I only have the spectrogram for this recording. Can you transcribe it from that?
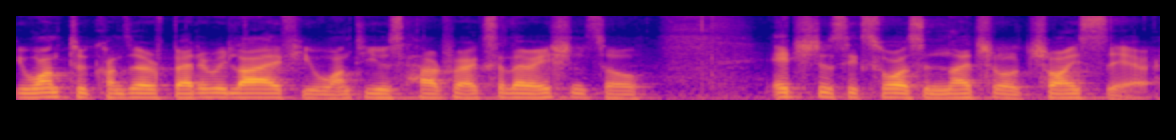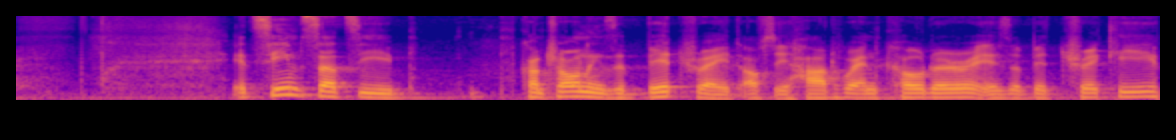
you want to conserve battery life, you want to use hardware acceleration, so H.264 is a natural choice there. It seems that the controlling the bit rate of the hardware encoder is a bit tricky.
